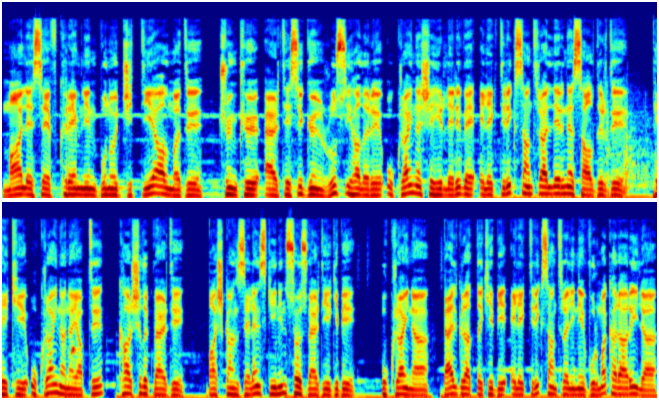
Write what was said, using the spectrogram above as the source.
Maalesef Kremlin bunu ciddiye almadı. Çünkü ertesi gün Rus İHA'ları Ukrayna şehirleri ve elektrik santrallerine saldırdı. Peki Ukrayna ne yaptı? Karşılık verdi. Başkan Zelenski'nin söz verdiği gibi. Ukrayna, Belgrad'daki bir elektrik santralini vurma kararıyla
